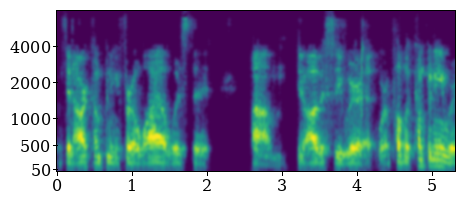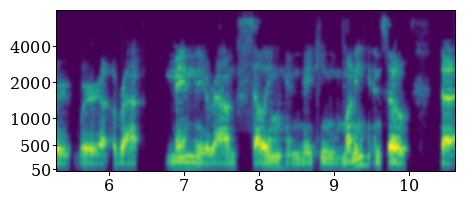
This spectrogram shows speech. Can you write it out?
within our company for a while was that um, you know, obviously we're a, we're a public company. We're we're around mainly around selling and making money, and so the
